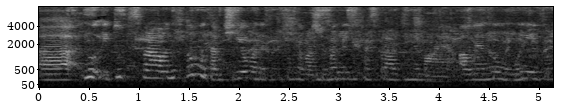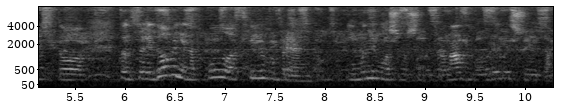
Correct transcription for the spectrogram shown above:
Е, ну і тут справа не в тому, там чи є у мене такі повноваження, у мене їх насправді немає. Але ну ми просто консолідовані навколо спільного бренду. І ми не можемо, щоб про нас говорили, що там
